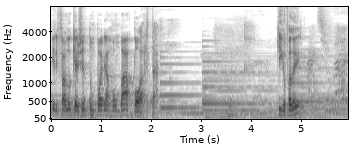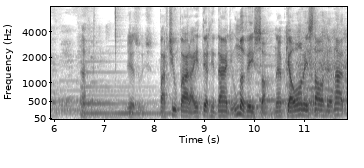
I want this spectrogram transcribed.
Ele falou que a gente não pode arrombar a porta o que, que eu falei? Ah, Jesus. Partiu para a eternidade uma vez só, né? porque ao homem está ordenado.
